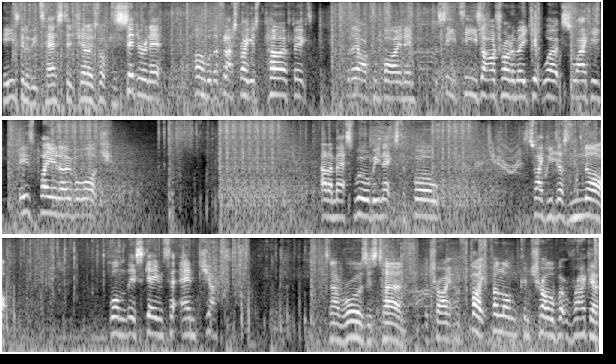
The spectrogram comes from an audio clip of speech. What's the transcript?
he's going to be tested. Jello's not considering it. Oh, but the flashbang is perfect. But they are combining. The CTs are trying to make it work. Swaggy is playing Overwatch. Adam S will be next to full. Swaggy does not want this game to end just... It's now Royals' turn to try and fight for long control, but Ragga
